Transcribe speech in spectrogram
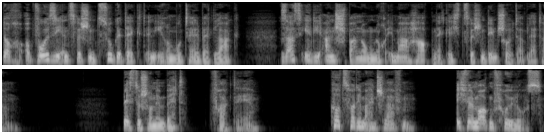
Doch obwohl sie inzwischen zugedeckt in ihrem Motelbett lag, saß ihr die Anspannung noch immer hartnäckig zwischen den Schulterblättern. Bist du schon im Bett? fragte er. Kurz vor dem Einschlafen. Ich will morgen früh los.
